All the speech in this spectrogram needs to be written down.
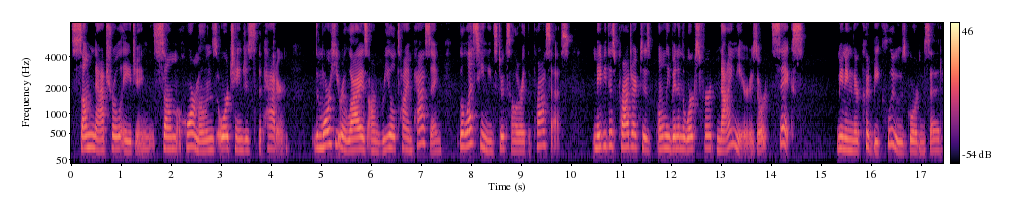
some natural aging, some hormones or changes to the pattern. The more he relies on real time passing, the less he needs to accelerate the process. Maybe this project has only been in the works for nine years or six. Meaning there could be clues, Gordon said.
